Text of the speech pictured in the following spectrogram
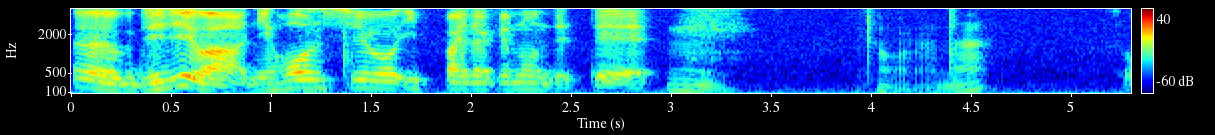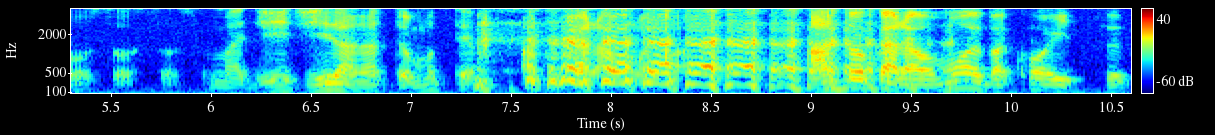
うん、ジジイは日本酒を一杯だけ飲んでて、うん。そうだな。そうそうそうそう。まあ、じじいだなって思ったよ。後から思えば。後から思えば、こいつ、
